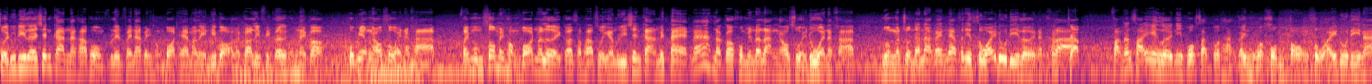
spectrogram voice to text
สวยดูดีเลยเช่นกันนะครับผมเลนส์ไฟหน้าเป็นของบอสแท้มาเลยอย่างที่บอกแล้วก็รีเฟกเตอร์ข้างในก็โครเมียมเงาสวยนะครับไฟมุมส้มเป็นของบอสมาเลย ก็สภาพสวยงามดูดีเช่นกันไม่แตกนะ แล้วก็โครเมียมด้านหลังเงาสวยด้วยนะครับ รวมกันชนด้านหน้าก็ยังแนบสนิทสวยดูดีเลยนะครับครับ ฝั่งด้านซ้ายเองเลยนี่พวกสันตัวถังก็ยังถือว่าคมตรงสวยดูดีนะ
